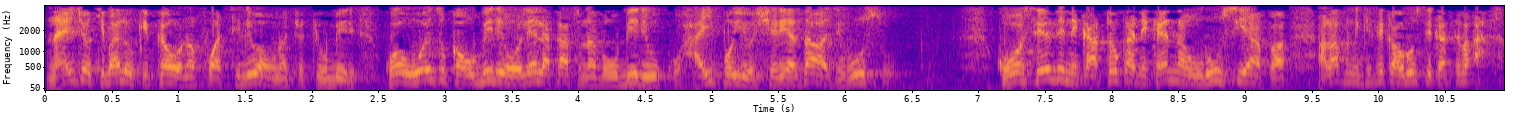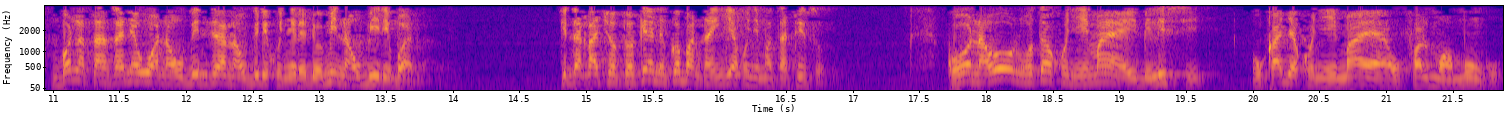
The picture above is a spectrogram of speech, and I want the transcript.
Na hicho kibali ukipewa unafuatiliwa unachokihubiri. Kwa huwezi ukahubiri olela kaa tunavyohubiri huku. Haipo hiyo sheria zao haziruhusu. Kwa hiyo siwezi nikatoka nikaenda urusi hapa alafu nikifika urusi ikasema ah, mbona tanzania huwa nahubiri tena nahubiri kwenye redio? Mi nahubiri bwana. Kitakachotokea ni kwamba nitaingia kwenye matatizo. Kwao na wewe ulivyotoka kwenye himaya ya ibilisi ukaja kwenye himaya ya ufalme wa mungu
